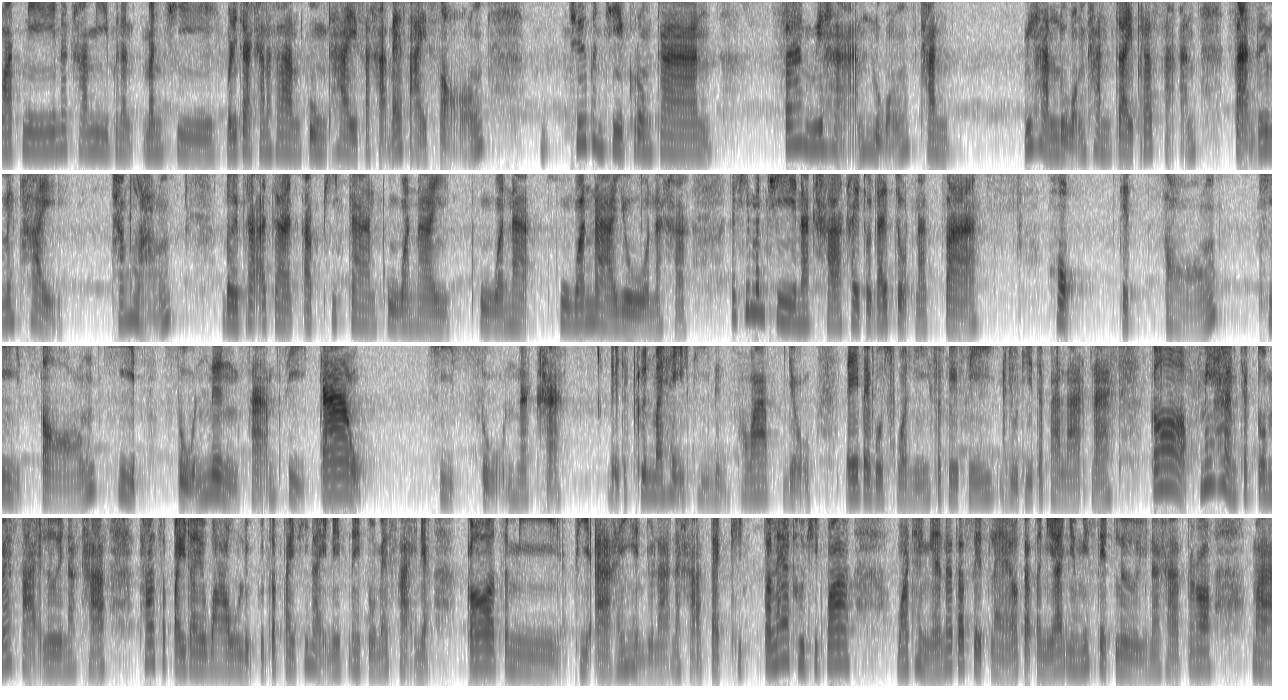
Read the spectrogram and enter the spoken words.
วัดนี้นะคะมีบัญชีบริจาคธนาคารกรุงไทยสาขาแม่สายสองชื่อบัญชีโครงการ สร้างวิหารหลวงทัน วิหารหลวงทันใจพระสารสารด้วยไม้ไผ่ทั้งหลัง โดยพระอาจารย์อภิการภูวนัยภูวนาภูวนายโยนะคะเลขที่บัญชีนะคะ ใครจดได้จดนะจ๊ะหกเจ็ดสองขีดสองขีดศูนย์หนึ่งสามสี่เก้าขีดศูนย์นะคะ เดี๋ยวจะขึ้นไว้ให้อีกทีหนึ่ง เพราะว่าเดี๋ยวได้ไปโบชัวร์นี้สคริปต์นี้อยู่ที่จะปาละนะ ก็ไม่ห่างจากตัวแม่สายเลยนะคะ ถ้าจะไปดอยวาวหรือจะไปที่ไหนในในตัวแม่สายเนี่ย ก็จะมี PR ให้เห็นอยู่แล้วนะคะ แต่คิดตอนแรกคือคิดว่าวัดแห่งนี้น่าจะเสร็จแล้ว แต่ตอนนี้ยังไม่เสร็จเลยนะคะก็มา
